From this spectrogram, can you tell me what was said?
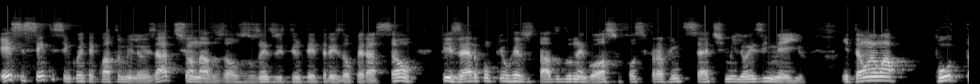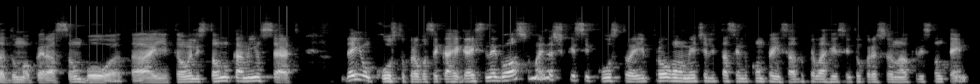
esses 154 milhões adicionados aos 233 da operação fizeram com que o resultado do negócio fosse para 27 milhões e meio. Então, é uma puta de uma operação boa, tá? Então, eles estão no caminho certo. Tem um custo para você carregar esse negócio, mas acho que esse custo aí provavelmente ele está sendo compensado pela receita operacional que eles estão tendo.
